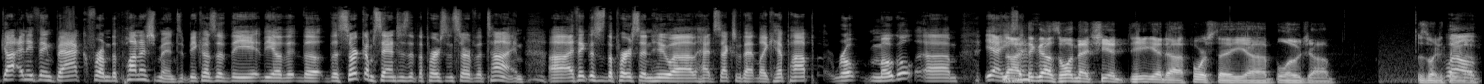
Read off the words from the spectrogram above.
got anything back from the punishment because of the the, uh, the, the the circumstances that the person served the time. Uh, I think this is the person who uh, had sex with that like hip hop ro- mogul. Um, yeah, he's No, I think that was the one that she had. He had uh, forced a uh, blow job. Is what I think. well.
